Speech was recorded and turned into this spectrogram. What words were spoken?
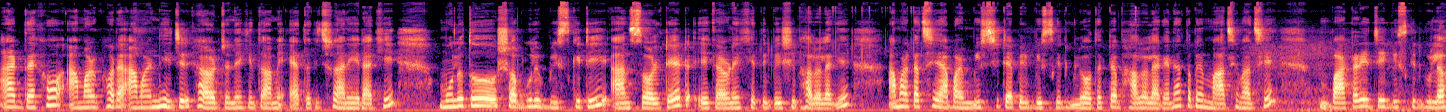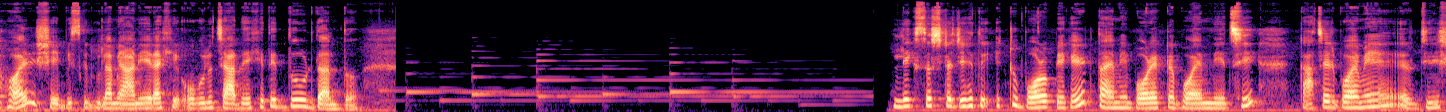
আর দেখো, আমার ঘরে আমার নিজের খাওয়ার জন্য কিন্তু আমি এত কিছু আনিয়ে রাখি। মূলত সবগুলো বিস্কিটই আনসল্টেড এই কারণে খেতে বেশি ভালো লাগে। আমার কাছে আবার মিষ্টি টাইপের বিস্কিটগুলো অত একটা ভালো লাগে না, তবে মাঝে মাঝে বাটারের যে বিস্কিটগুলো হয়, সেই বিস্কিটগুলো আমি আনিয়ে রাখি। ওগুলো চা দিয়ে খেতে দুর্দান্ত। লেক্সাসটা যেহেতু একটু বড় প্যাকেট তাই আমি বড় একটা বয়াম নিয়েছি। কাচের বয়ামে জিনিস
